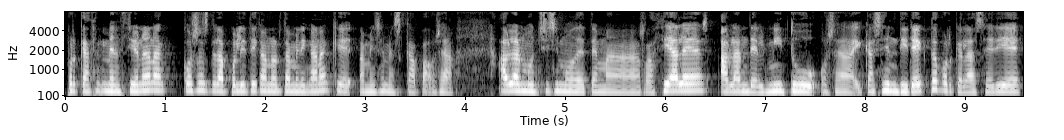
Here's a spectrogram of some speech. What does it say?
porque mencionan a cosas de la política norteamericana que a mí se me escapa. O sea, hablan muchísimo de temas raciales, hablan del Me Too, o sea, y casi en directo porque la serie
